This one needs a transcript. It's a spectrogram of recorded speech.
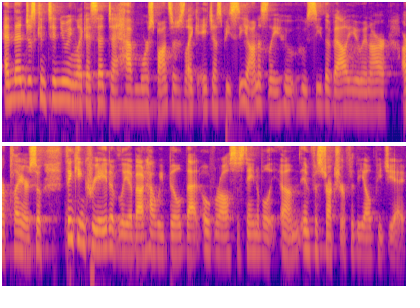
And then just continuing, like I said, to have more sponsors like HSBC, honestly, who, who see the value in our, our players. So thinking creatively about how we build that overall sustainable um, infrastructure for the LPGA.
